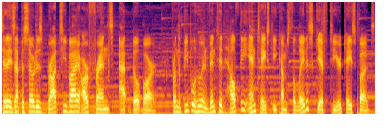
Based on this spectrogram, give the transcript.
Today's episode is brought to you by our friends at Built Bar. From the people who invented healthy and tasty comes the latest gift to your taste buds.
